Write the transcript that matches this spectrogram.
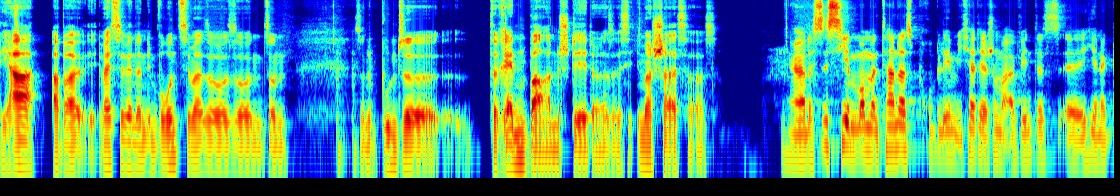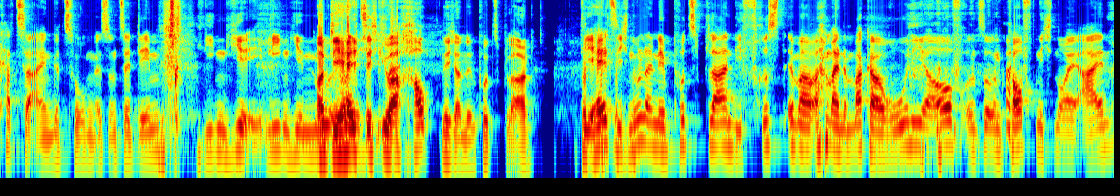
Ja, aber weißt du, wenn dann im Wohnzimmer so, so, so, ein, so eine bunte Rennbahn steht oder so, das sieht immer scheiße aus. Ja, das ist hier momentan das Problem. Ich hatte ja schon mal erwähnt, dass äh, hier eine Katze eingezogen ist und seitdem liegen hier, liegen hier nur. Und die hält sich überhaupt nicht an den Putzplan. Die hält sich null an den Putzplan, die frisst immer meine Macaroni auf und so und kauft nicht neu ein.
